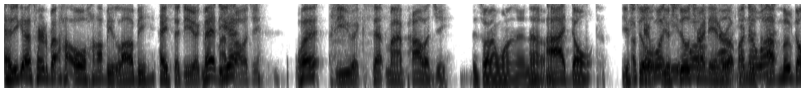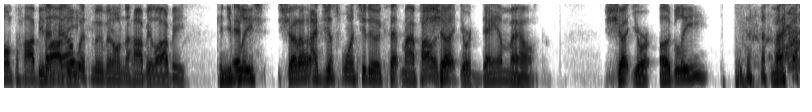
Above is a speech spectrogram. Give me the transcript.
Have you guys heard about ho- old Hobby Lobby? Hey, so do you accept Matt, do my you apology? What? Do you accept my apology? Is what I want to know. I don't. You're Okay, still well, you're you- still well, trying to interrupt my know news. what? I've moved on to Hobby to Lobby. hell with moving on to Hobby Lobby. Can you If- please sh- shut up? I just want you to accept my apology. Shut your damn mouth. Shut your ugly. mouth.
